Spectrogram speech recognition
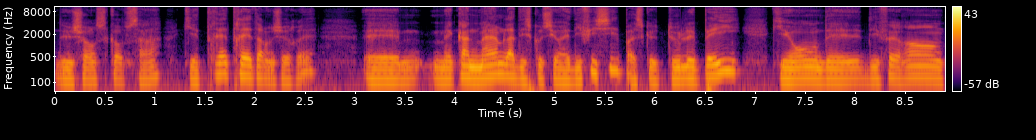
d'une chose comme ça, qui est très, très dangereux, mais quand même, la discussion est difficile parce que tous les pays qui ont des différentes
